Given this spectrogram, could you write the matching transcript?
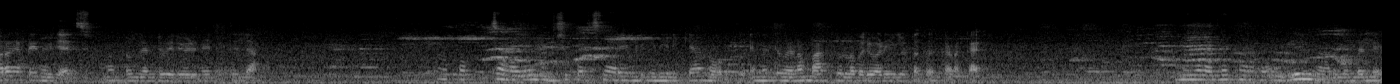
ഉറങ്ങട്ടെ എന്ന് വിചാരിച്ചു. മക്കൾ രണ്ടുപേരും എഴുന്നേറ്റിട്ടില്ല. അപ്പം ചായയും കുടിച്ച് കുറച്ച് നേരം ഇവിടെ ഇങ്ങനെ ഇരിക്കാൻ ഓർത്തു. എന്നിട്ട് വേണം ബാക്കിയുള്ള പരിപാടിയിലോട്ടൊക്കെ കിടക്കാൻ. നിങ്ങൾ എന്നെ കാണുമ്പോൾ ഉള്ളിൽ കാണുന്നുണ്ടല്ലേ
